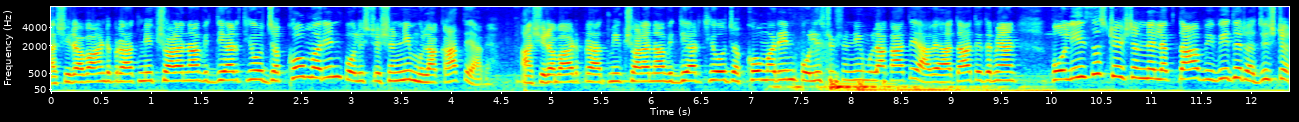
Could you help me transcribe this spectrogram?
આશીરાવાડ પ્રાથમિક શાળાના વિદ્યાર્થીઓ જખો મરીન પોલીસ સ્ટેશનની મુલાકાતે આવ્યા. આશીરાવાડ પ્રાથમિક શાળાના વિદ્યાર્થીઓ જખો મરીન પોલીસ સ્ટેશનની મુલાકાતે આવ્યા હતા. તે દરમિયાન પોલીસ સ્ટેશનને લગતા વિવિધ રજિસ્ટર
